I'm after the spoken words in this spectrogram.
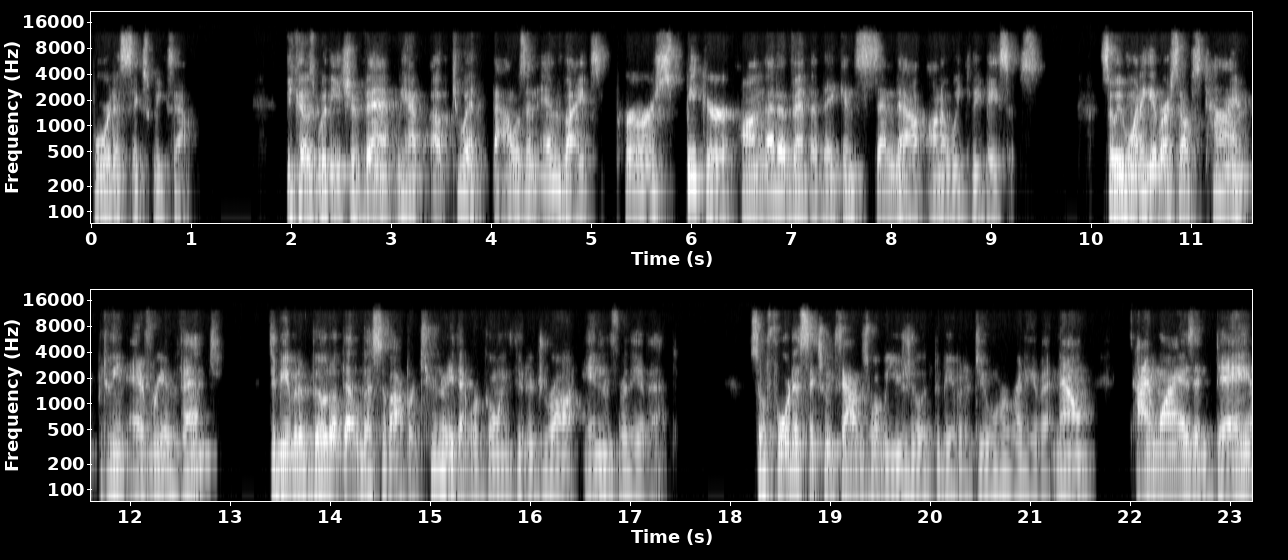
four to six weeks out. Because with each event, we have up to a thousand invites per speaker on that event that they can send out on a weekly basis. So we want to give ourselves time between every event to be able to build up that list of opportunity that we're going through to draw in for the event. So four to six weeks out is what we usually look to be able to do when we're running an event. Now, time wise and day,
